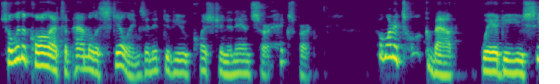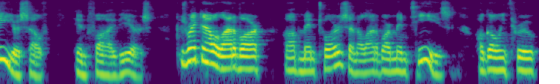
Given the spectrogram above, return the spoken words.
So, with a call out to Pamela Skillings, an interview question and answer expert, I want to talk about where do you see yourself in five years? Because right now, a lot of our uh, mentors and a lot of our mentees are going through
